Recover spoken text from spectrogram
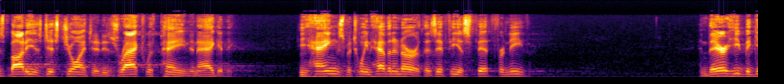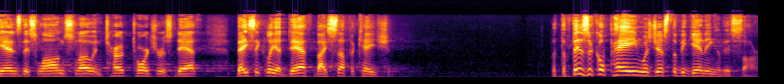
His body is disjointed, it is racked with pain and agony. He hangs between heaven and earth as if he is fit for neither. And there he begins this long, slow, and tor- torturous death, basically a death by suffocation. But the physical pain was just the beginning of his sorrows.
